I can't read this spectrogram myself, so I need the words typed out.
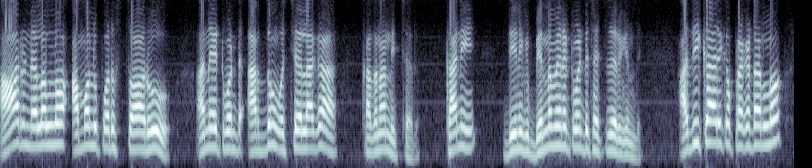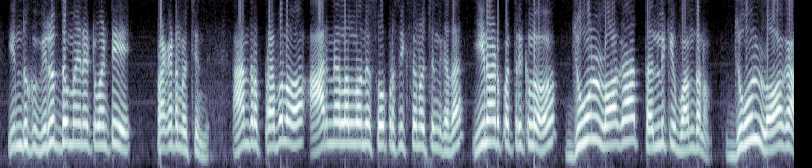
ఆరు నెలల్లో అమలు పరుస్తారు అనేటువంటి అర్థం వచ్చేలాగా కథనాన్ని ఇచ్చారు. కానీ దీనికి భిన్నమైనటువంటి చర్చ జరిగింది. అధికారిక ప్రకటనలో ఇందుకు విరుద్ధమైనటువంటి ప్రకటన వచ్చింది. ఆంధ్రప్రభలో ఆరు నెలల్లోనే సూపర్ సిక్స్ అని వచ్చింది కదా. ఈనాడు పత్రికలో జూన్ లోగా తల్లికి వందనం. జూన్ లోగా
